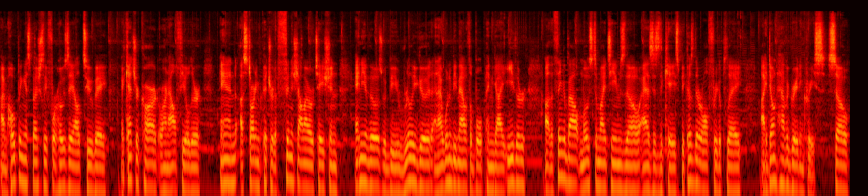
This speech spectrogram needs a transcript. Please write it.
I'm hoping especially for Jose Altuve, a catcher card or an outfielder and a starting pitcher to finish out my rotation. Any of those would be really good and I wouldn't be mad with a bullpen guy either. Uh, the thing about most of my teams though, as is the case, because they're all free to play, I don't have a grade increase. So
